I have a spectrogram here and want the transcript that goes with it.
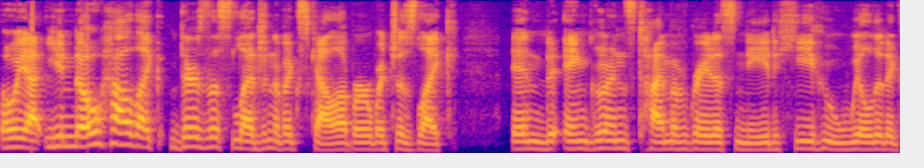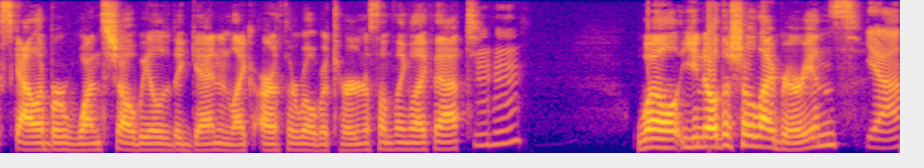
oh yeah, you know how like there's this legend of Excalibur, which is like in England's time of greatest need, he who wielded Excalibur once shall wield it again, and like Arthur will return or something like that. Mm-hmm. Well, you know the show Librarians? Yeah.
